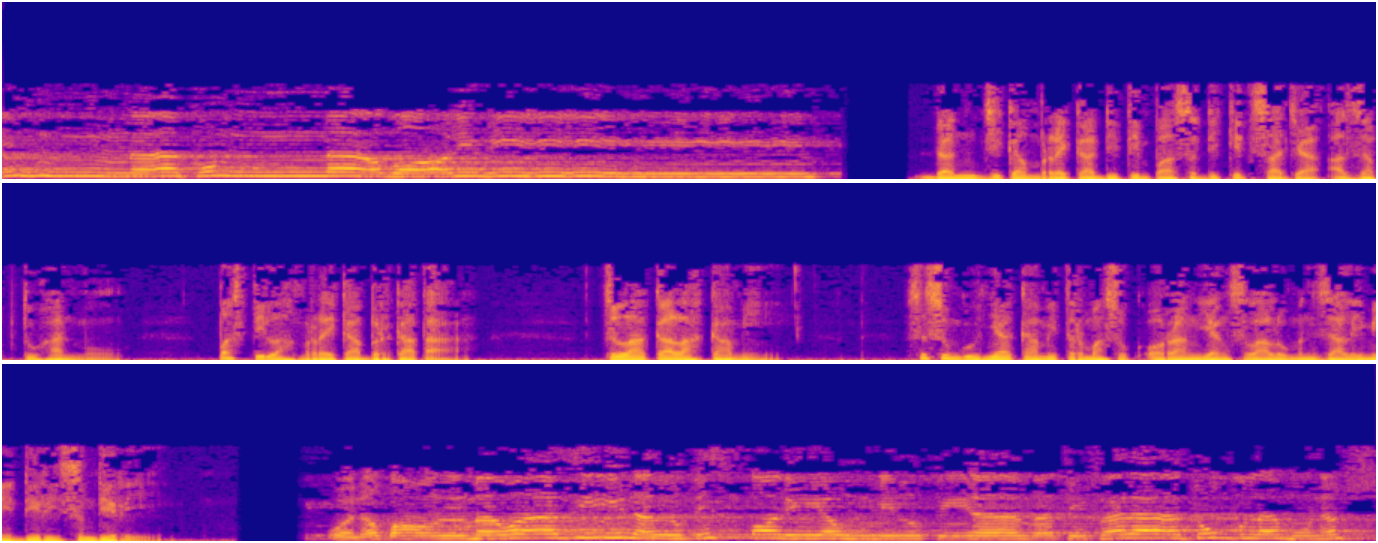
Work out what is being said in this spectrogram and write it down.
إنا كنا ظالمين Dan jika mereka ditimpa sedikit saja azab Tuhanmu, pastilah mereka berkata, Celakalah kami, sesungguhnya kami termasuk orang yang selalu menzalimi diri sendiri. ونضع الموازين القسط ليوم القيامة فلا تظلم نفس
